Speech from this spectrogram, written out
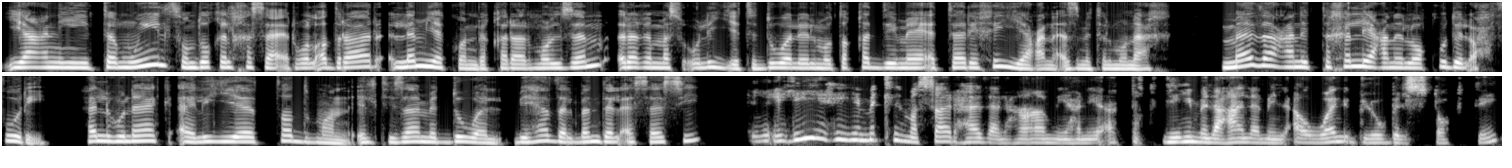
يعني تمويل صندوق الخسائر والأضرار لم يكن بقرار ملزم رغم مسؤولية الدول المتقدمة التاريخية عن أزمة المناخ. ماذا عن التخلي عن الوقود الأحفوري؟ هل هناك آلية تضمن التزام الدول بهذا البند الأساسي؟ الآلية هي مثل ما صار هذا العام يعني التقييم العالمي الأول global stocktake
